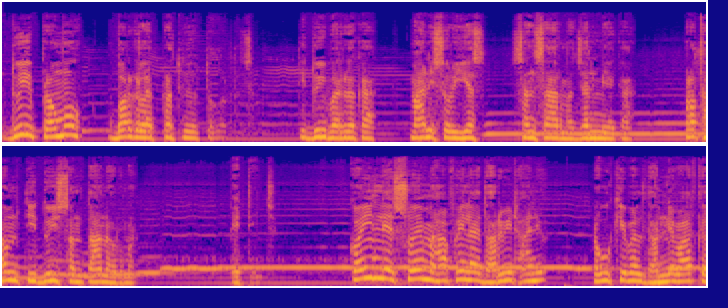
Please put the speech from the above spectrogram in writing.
दुई प्रमुख वर्गलाई प्रतिनिधित्व गर्दछ। ती दुई वर्गका मानिसहरू यस संसारमा जन्मिएका प्रथम ती दुई सन्तानहरूमा भेटिन्छ। कैनले स्वयं आफैलाई धर्मी ठान्यो र ऊ केवल धन्यवादका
